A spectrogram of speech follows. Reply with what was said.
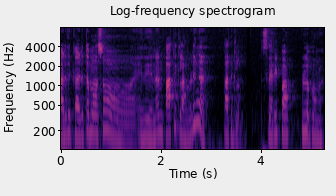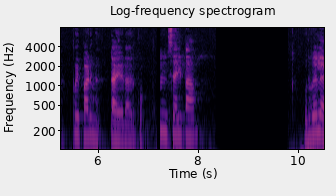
அதுக்கு அடுத்த மாசம் இது என்னன்னு பார்த்துக்கலாம். விடுங்க பார்த்துக்கலாம். சரிப்பா உள்ள போங்க. போய் பாடுங்க. டயர்டாக இருக்கும். ம் சரிப்பா. ஒருவேளை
